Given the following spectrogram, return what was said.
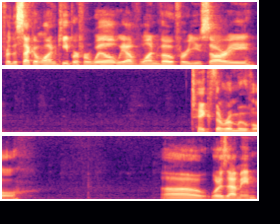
for the second one, Keeper for Will. We have one vote for Yusari. Take the removal. Uh, what does that mean?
